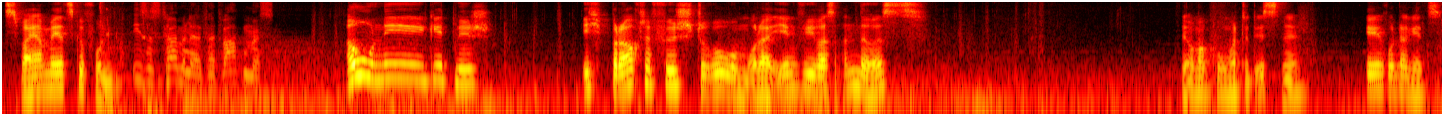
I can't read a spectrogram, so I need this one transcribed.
Zwei haben wir jetzt gefunden. Dieses Terminal wird warten müssen. Oh, nee, geht nicht. Ich brauche dafür Strom oder irgendwie was anderes. Ja, auch mal gucken, was das ist, ne? Okay, runter geht's.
